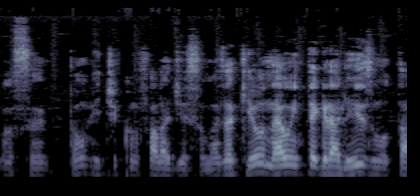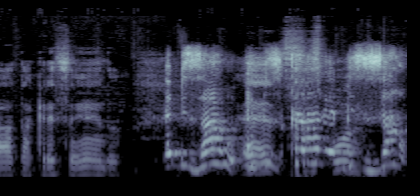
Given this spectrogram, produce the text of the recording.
Nossa, é tão ridículo falar disso, mas aqui o neo-integralismo tá, tá crescendo. É bizarro, é, é biz... caralho, é bizarro.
